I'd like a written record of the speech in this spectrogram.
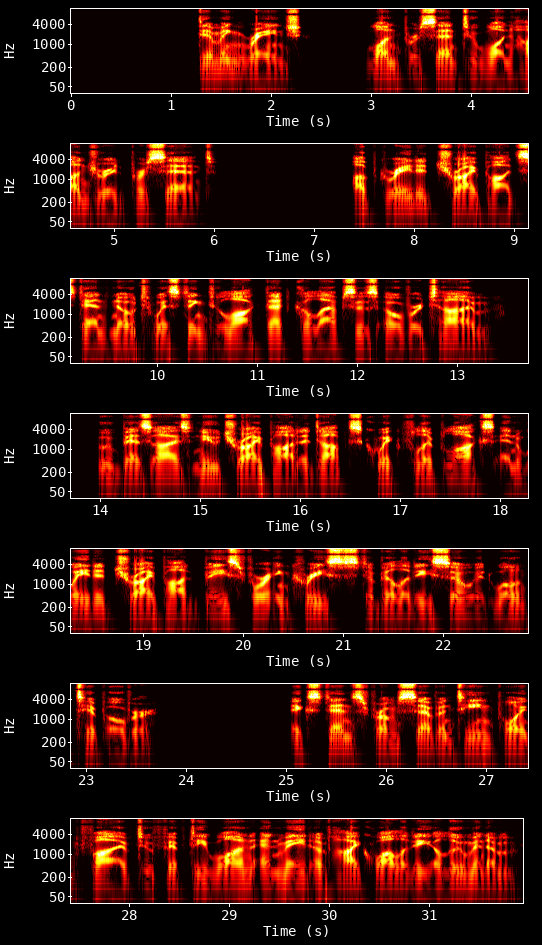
Dimming range 1% to 100%. Upgraded tripod stand no twisting to lock that collapses over time. UBeesize new tripod adopts quick flip locks and weighted tripod base for increased stability so it won't tip over extends from 17.5 to 51 and made of high-quality aluminum,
